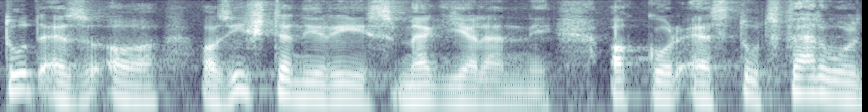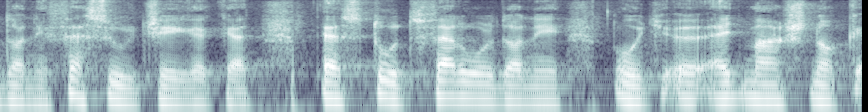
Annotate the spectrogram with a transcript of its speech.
tud ez a, az isteni rész megjelenni, akkor ez tud feloldani feszültségeket, ez tud feloldani úgy egymásnak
